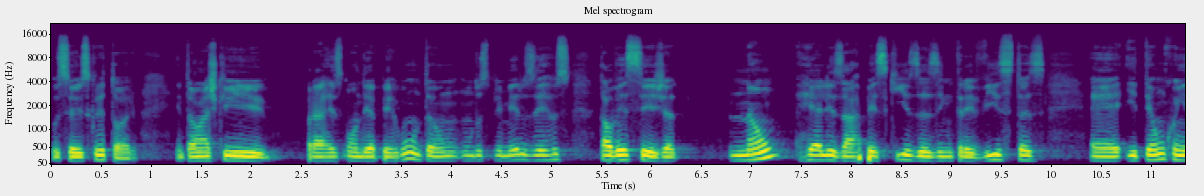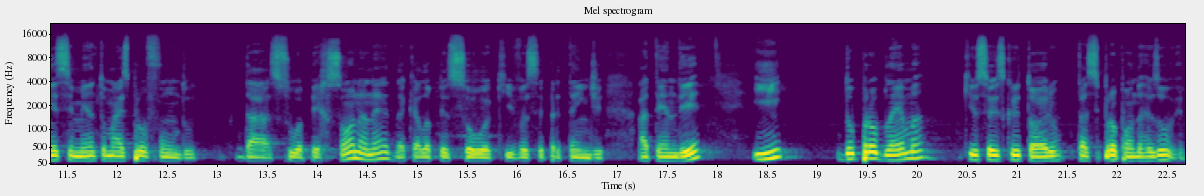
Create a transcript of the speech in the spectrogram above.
o seu escritório. Então, acho que para responder a pergunta, um, um dos primeiros erros talvez seja não realizar pesquisas, entrevistas é, e ter um conhecimento mais profundo da sua persona, né, daquela pessoa que você pretende atender e do problema que o seu escritório está se propondo a resolver.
